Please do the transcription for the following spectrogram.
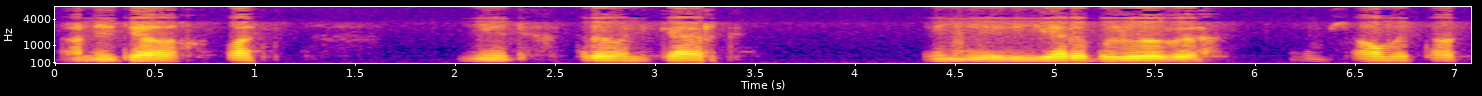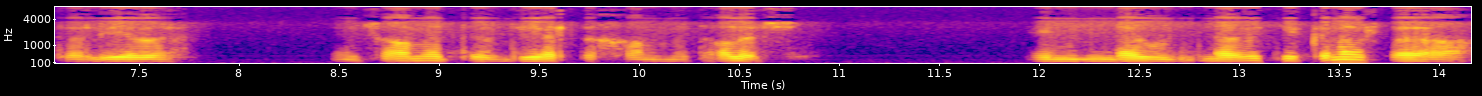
aan die dag gevat met getrou in die kerk en jy die Here beloof om saam met haar te lewe en saam met haar deur te gaan met alles. En nou nou het jy kinders by haar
